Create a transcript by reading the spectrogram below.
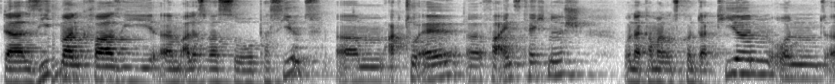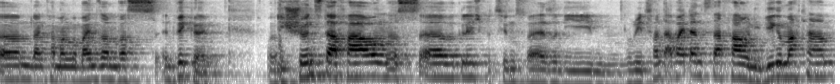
Da sieht man quasi ähm, alles, was so passiert, ähm, aktuell äh, vereinstechnisch. Und da kann man uns kontaktieren und ähm, dann kann man gemeinsam was entwickeln. Und die schönste Erfahrung ist äh, wirklich, beziehungsweise die horizonterweiterndste Erfahrung, die wir gemacht haben,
